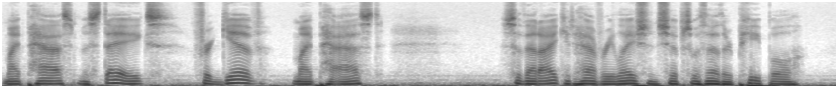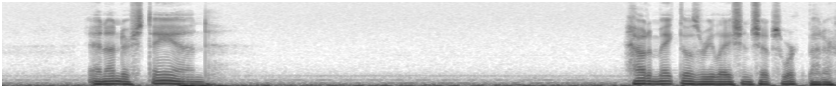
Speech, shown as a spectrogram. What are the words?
my past mistakes, forgive my past, so that I could have relationships with other people and understand how to make those relationships work better.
